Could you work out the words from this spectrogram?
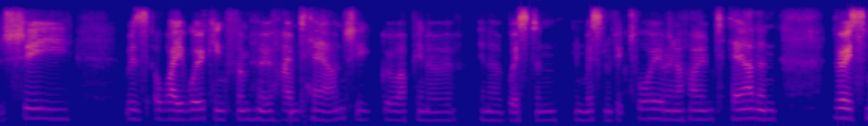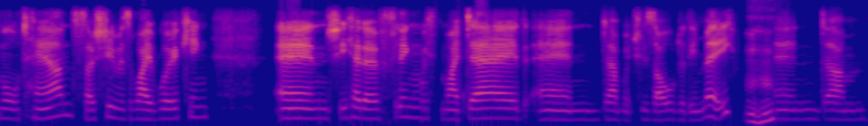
she was away working from her hometown. She grew up in a in a western in Western Victoria in a hometown and very small town. So she was away working, and she had a fling with my dad, and um, which was older than me, Mm-hmm. and um,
